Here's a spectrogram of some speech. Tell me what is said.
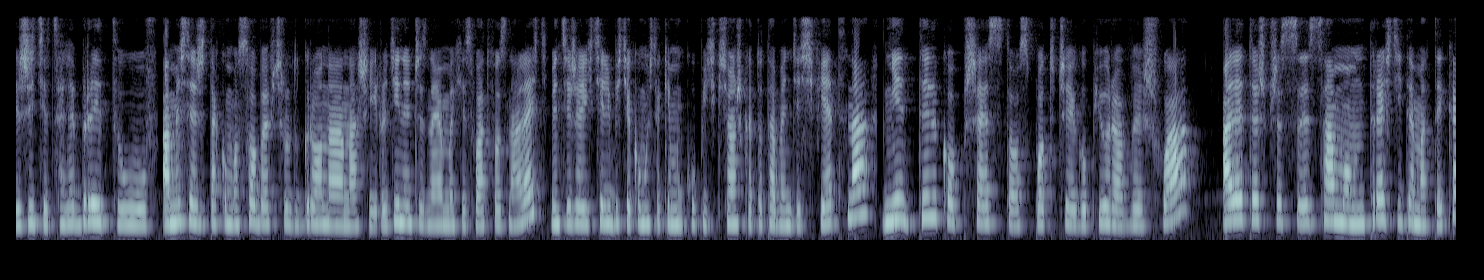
y, życie celebrytów, a myślę, że taką osobę wśród grona naszej rodziny czy znajomych jest łatwo znaleźć, więc jeżeli chcielibyście komuś takiemu kupić książkę, to ta będzie świetna nie tylko przez to, spod czyjego pióra wyszła, ale też przez samą treść i tematykę.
